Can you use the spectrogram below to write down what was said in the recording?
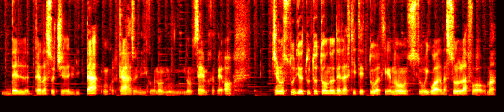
del, per la socialità, in quel caso dico, non, non sempre però, c'è uno studio tutto tondo dell'architettura che non riguarda solo la forma,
